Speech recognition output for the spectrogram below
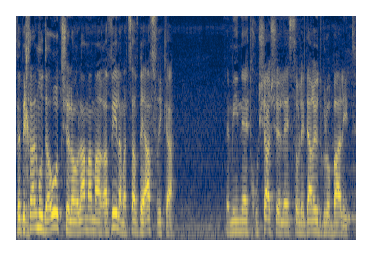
ובכלל מודעות של העולם המערבי למצב באפריקה, ומין אה, תחושה של סולידריות גלובלית.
